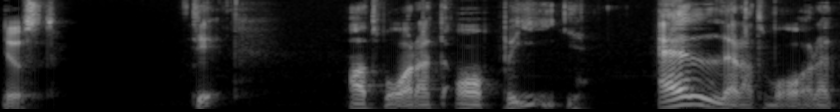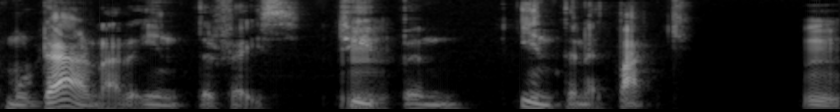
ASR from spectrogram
just. att vara ett API eller att vara ett modernare interface, typ en internetbank Mm.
